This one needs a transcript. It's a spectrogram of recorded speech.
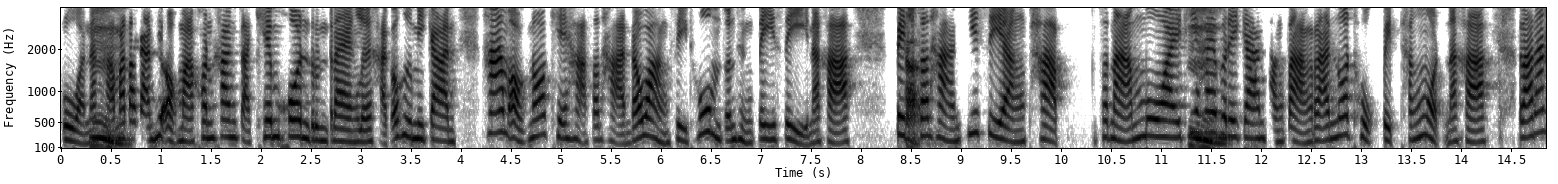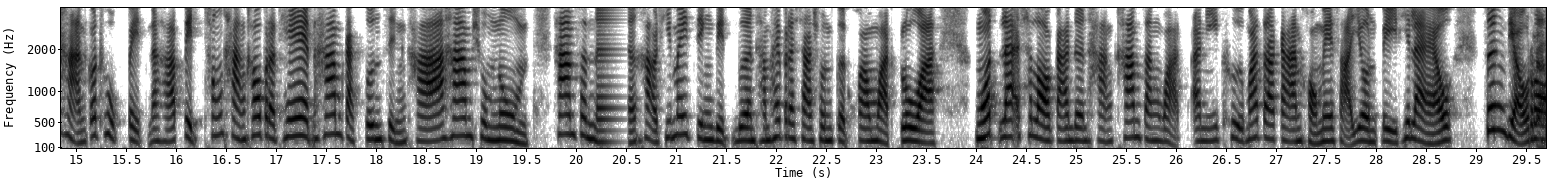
กลัวนะคะอืมมาตรการที่ออกมาค่อนข้างจะเข้มข้นรุนแรงเลยค่ะ ก็คือมีการห้ามออกนอกเคหสถานระหว่างสี่ทุ่มจนถึงตีสี่นะคะ ปิดครับสถานที่เสี่ยงผับสนามมวยที่อืมให้บริการต่างๆ ร้านนวดถูกปิดทั้งหมดนะคะ ร้านอาหารก็ถูกปิดนะคะ ปิดช่องทางเข้าประเทศ ห้ามกักตุนสินค้า ห้ามชุมนุม ห้ามเสนอข่าวที่ไม่จริงบิดเบือนทำให้ประชาชนเกิดความหวาดกลัว งดและชะลอการเดินทางข้ามจังหวัด อันนี้คือมาตรการของเมษายนปีที่แล้ว ซึ่งเดี๋ยวรอ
